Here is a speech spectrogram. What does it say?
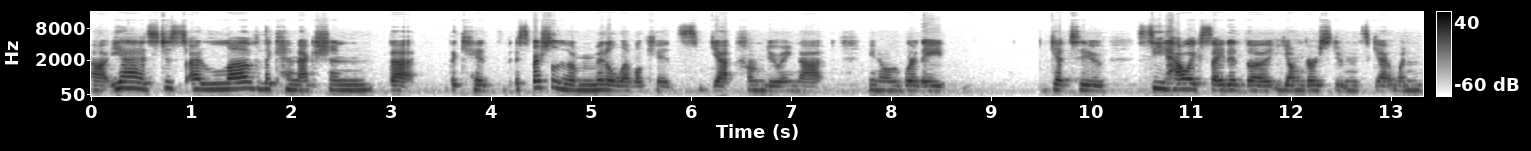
uh, yeah, it's just, I love the connection that the kids, especially the middle level kids, get from doing that. You know, where they get to see how excited the younger students get when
